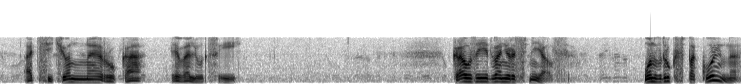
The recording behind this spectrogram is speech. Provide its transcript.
— отсеченная рука эволюции. Краузе едва не рассмеялся. Он вдруг спокойно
